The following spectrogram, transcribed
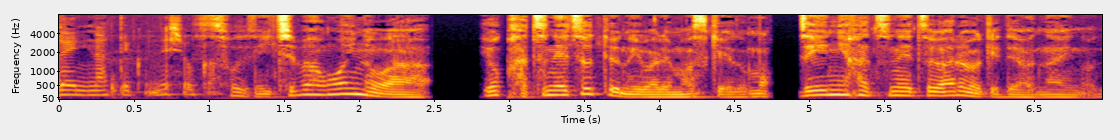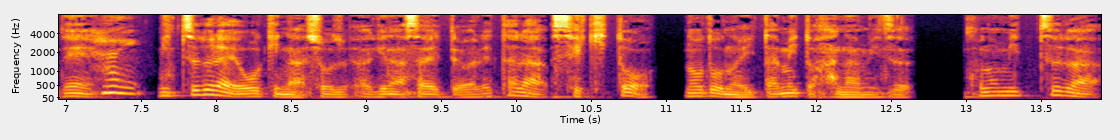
れになっていくんでしょうか、はい、そうですね。一番多いのは、よく発熱っていうの言われますけれども、全員に発熱があるわけではないので、はい、3つぐらい大きな症状を挙げなさいと言われたら、咳と喉の痛みと鼻水。この3つが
